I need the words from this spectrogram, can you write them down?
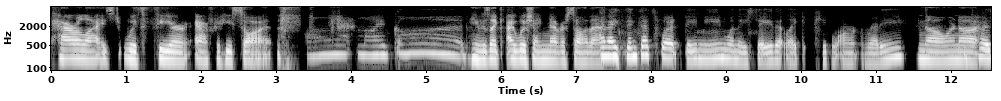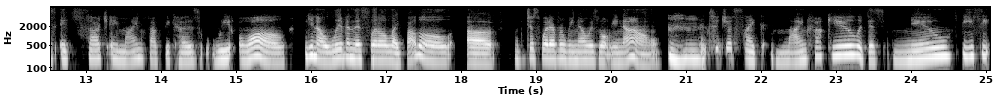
paralyzed with fear after he saw it. oh my god He was like, I wish I never saw that. And I think that's what they mean when they say that like people aren't ready no, we're not. because it's such a mind fuck because we all, you know, live in this little like bubble of just whatever we know is what we know. Mhm. And to just like mind fuck you with this new species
